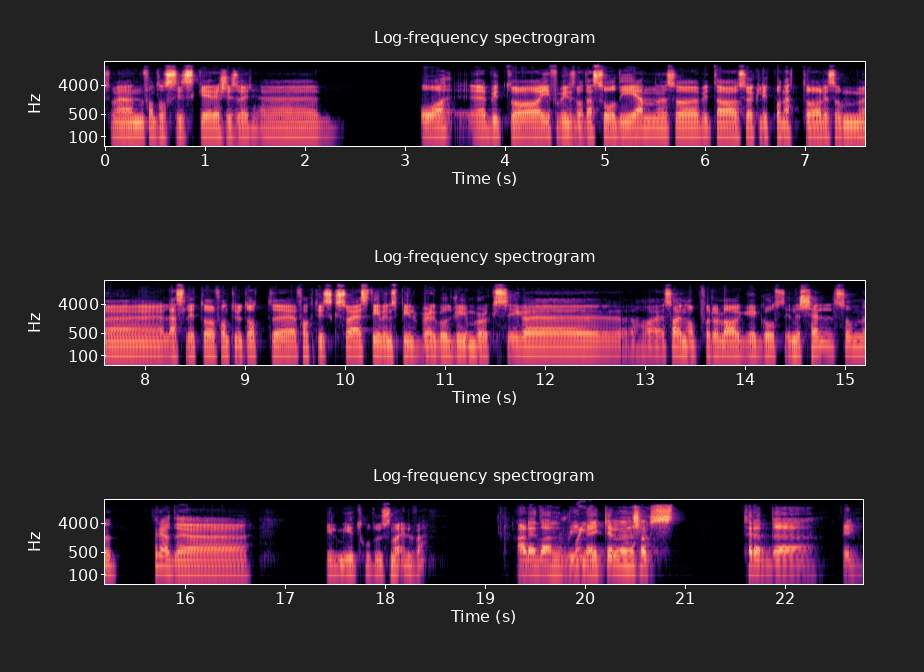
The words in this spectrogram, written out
som er en fantastisk regissør. Eh, og jeg begynte å, i forbindelse med at jeg så de igjen, så begynte jeg å søke litt på nettet og liksom uh, lese litt, og fant ut at uh, faktisk så er Steven Spielberg og Dreamworks i, uh, har signa opp for å lage Ghost in the Shell som 3D-film i 2011. Er det da en remake eller en slags tredje film?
